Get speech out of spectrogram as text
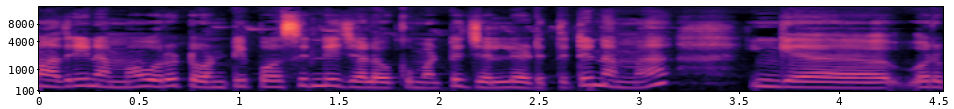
மாதிரி நம்ம ஒரு டுவெண்ட்டி பர்சன்டேஜ் அளவுக்கு மட்டும் ஜெல் எடுத்துகிட்டு நம்ம இங்கே ஒரு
